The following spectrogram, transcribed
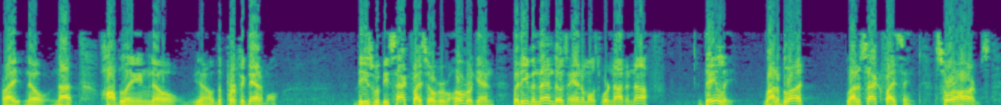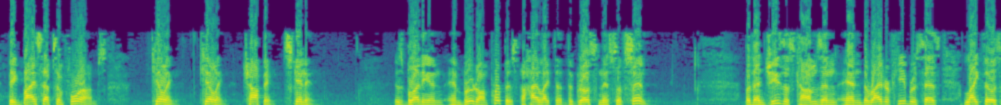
right? No, not hobbling, no, you know, the perfect animal these would be sacrificed over and over again, but even then those animals were not enough. Daily. A lot of blood. A lot of sacrificing. Sore arms, big biceps and forearms, killing, killing, chopping, skinning. It was bloody and, and brutal on purpose to highlight the, the grossness of sin. But then Jesus comes and, and the writer of Hebrews says, like those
